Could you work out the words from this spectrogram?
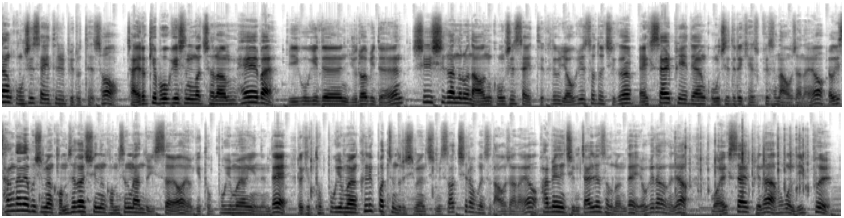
대한 공식 사이트를 비롯해서 자 이렇게 보고 계시는 것처럼 해외발 미국이든 유럽이든 실시간으로 나온 공식 사이트 그리고 여기서도 지금 XRP에 대한 공시들이 계속해서 나오잖아요. 여기 상단에 보시면 검색할 수 있는 검색란도 있어요. 여기 돋보기 모양이 있는데 이렇게 돋보기 모양 클릭 버튼 누르시면 지금 서치라고 해서 나오잖아요. 화면이 지금 잘려서 그런데 여기다가 그냥 뭐 XRP나 혹은 리플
